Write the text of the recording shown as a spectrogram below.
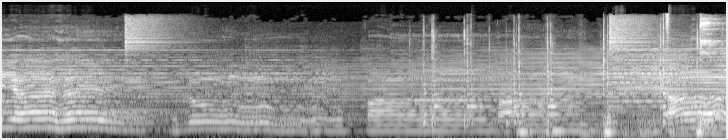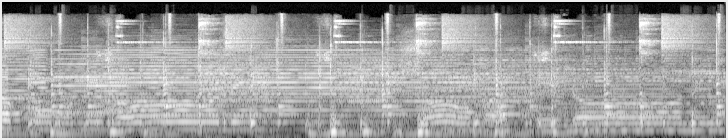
યહ રૂપમાં તાપુન ગોરી સોમતિ ડોલી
